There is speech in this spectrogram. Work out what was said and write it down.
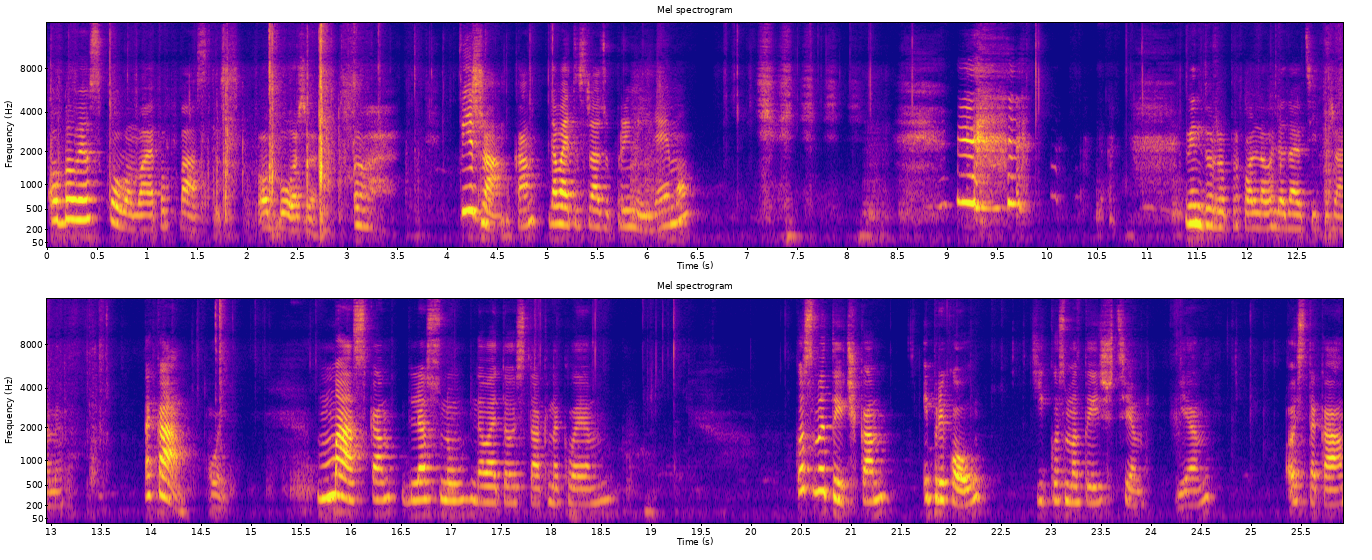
обов'язково має попастись. О Боже. Ох. Піжамка. Давайте зразу приміряємо. Він дуже прикольно виглядає в цій піжамі. Така. Ой. Маска для сну. Давайте ось так наклеїмо. Косметичка. І прикол. В цій косметичці є ось така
